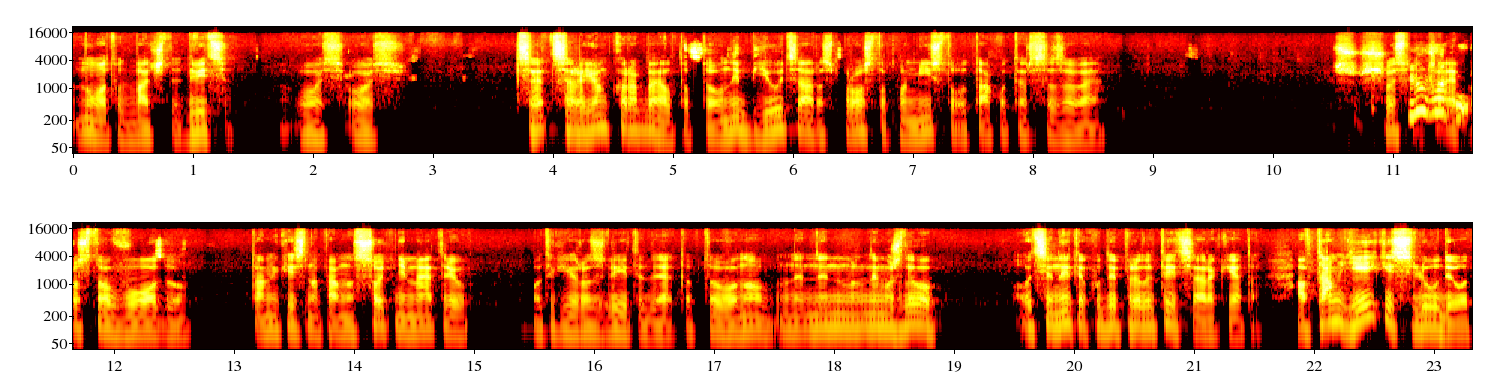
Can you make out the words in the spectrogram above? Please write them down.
Ну, от, от бачите, дивіться, ось, ось. Це, це район Корабел. Тобто вони б'ють зараз просто по місту, отак от РСЗВ. Щось Ну, влучає от- просто в воду. Там якісь, напевно, сотні метрів отакий розліт іде. Тобто воно не, не, неможливо оцінити, куди прилетить ця ракета. А там є якісь люди, от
